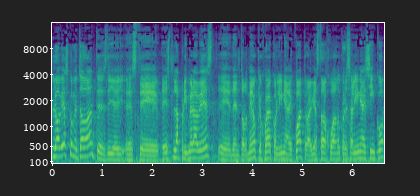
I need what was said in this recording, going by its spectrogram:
lo habías comentado antes, DJ, este, es la primera vez eh, del torneo que juega con línea de cuatro. Había estado jugando con esa línea de cinco,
